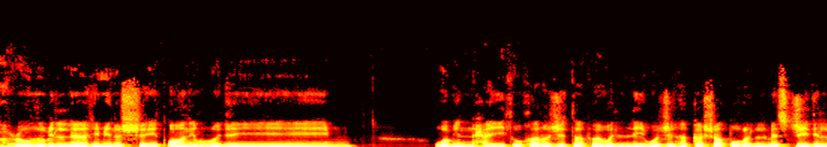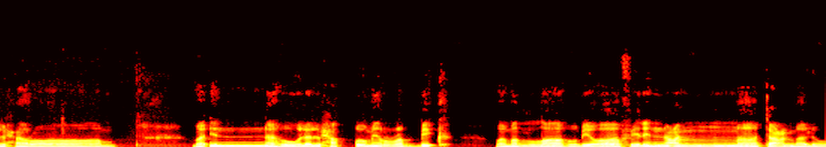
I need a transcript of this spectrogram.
أعوذ بالله من الشيطان الرجيم. ومن حيث خرجت فول وجهك شطر المسجد الحرام. وإنه للحق من ربك. وما الله بغافل عما تعملون.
